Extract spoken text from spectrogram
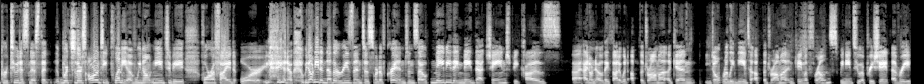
gratuitousness that which there's already plenty of we don't need to be horrified or you know we don't need another reason to sort of cringe and so maybe they made that change because I don't know, they thought it would up the drama. Again, you don't really need to up the drama in Game of Thrones. We need to appreciate every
